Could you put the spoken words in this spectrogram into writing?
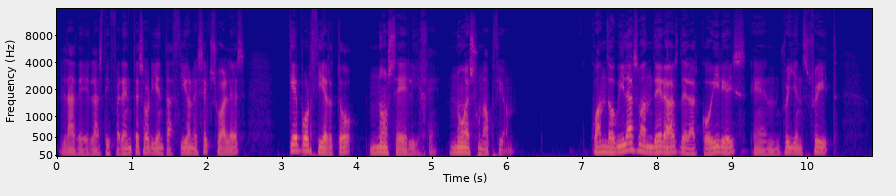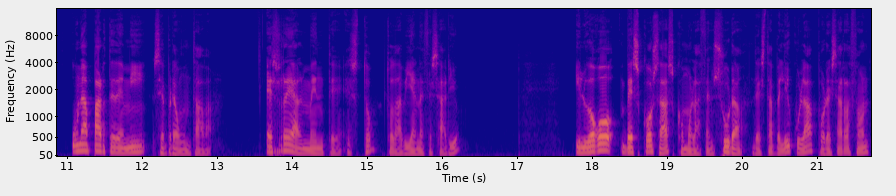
la de las diferentes orientaciones sexuales, que por cierto no se elige, no es una opción. Cuando vi las banderas del arco iris en Regent Street, una parte de mí se preguntaba: ¿es realmente esto todavía necesario? Y luego ves cosas como la censura de esta película por esa razón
